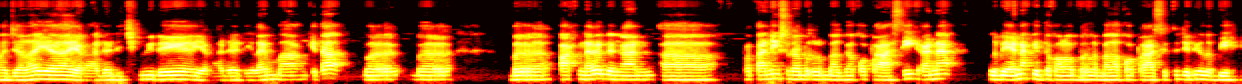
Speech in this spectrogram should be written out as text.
Majalaya, yang ada di Ciwidey, yang ada di Lembang. Kita ber, ber, berpartner dengan uh, petani yang sudah berlembaga koperasi karena lebih enak gitu kalau berlembaga koperasi itu jadi lebih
